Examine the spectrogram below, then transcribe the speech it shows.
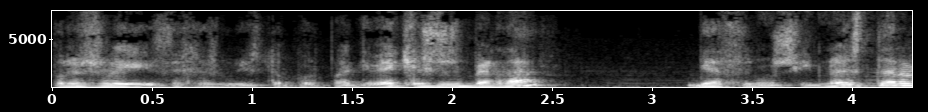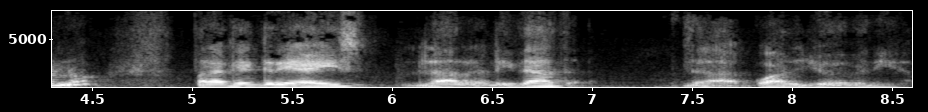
Por eso le dice Jesucristo, pues para que veáis que eso es verdad, voy a hacer un signo externo para que creáis la realidad de la cual yo he venido.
